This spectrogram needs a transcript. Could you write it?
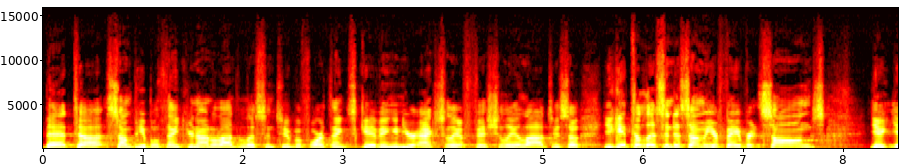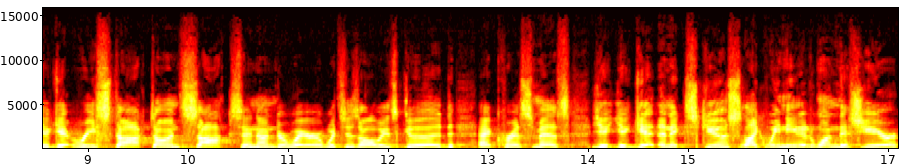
that uh, some people think you're not allowed to listen to before Thanksgiving, and you're actually officially allowed to. So you get to listen to some of your favorite songs. You, you get restocked on socks and underwear, which is always good at Christmas. You, you get an excuse, like we needed one this year,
